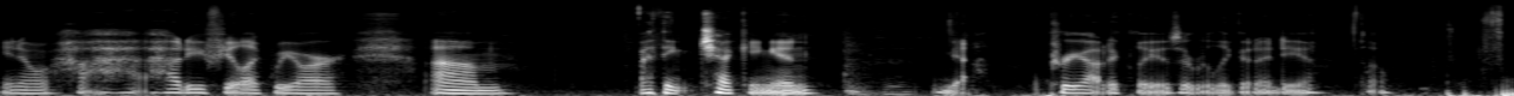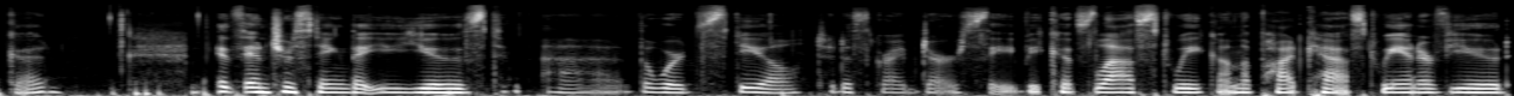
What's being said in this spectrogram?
you know, how, how do you feel like we are?" Um, I think checking in, mm-hmm. yeah, periodically is a really good idea. So, it's good. It's interesting that you used uh, the word steel to describe Darci because last week on the podcast we interviewed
